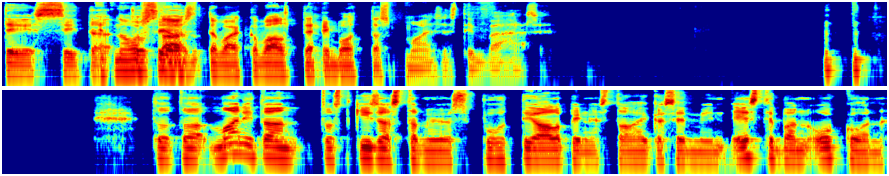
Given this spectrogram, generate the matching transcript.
tee sitä. Et nostaa Tosiaan... sitten vaikka Valtteri Bottasmaisesti vähän sen. tota, mainitaan tuosta kisasta myös, puhuttiin Alpinesta aikaisemmin, Esteban Okon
